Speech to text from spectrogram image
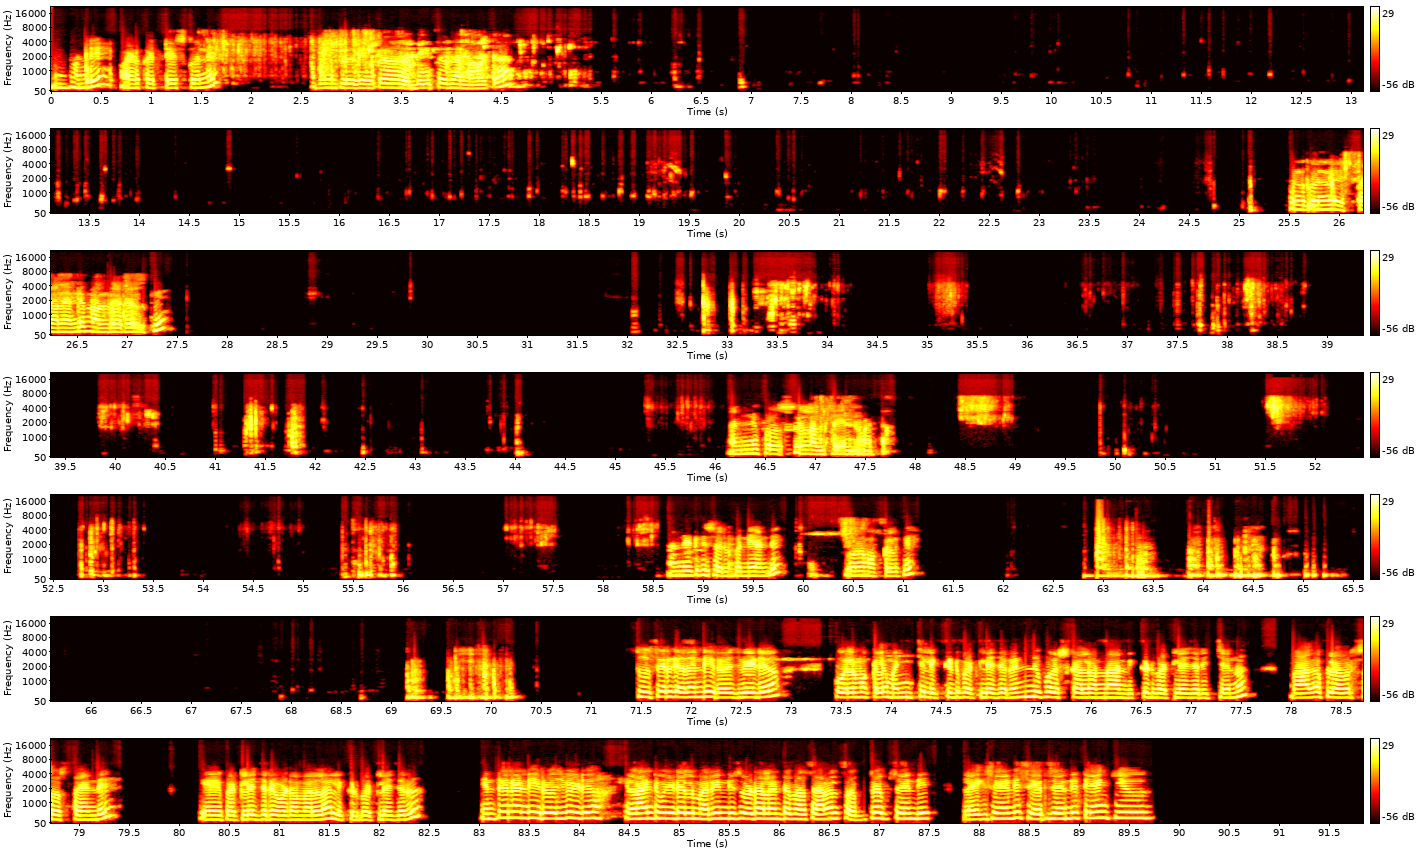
ఇదిగోండి వాడు కట్టేసుకొని దీంట్లో ఇంకా దిగుతుంది అన్నమాట కొన్ని కొన్ని ఇస్తానండి మందారాలకి. అన్ని పోస్టులు అంతాయి అన్నమాట. అన్నిటికీ సరిపోయినాయండి? పూల మొక్కలకి? చూసారు కదండి ఈ రోజు వీడియో. పూల మొక్కలకు మంచి లిక్విడ్ ఫర్టిలైజర్ అన్ని పోషకాలు ఉన్న లిక్విడ్ ఫర్టిలైజర్ ఇచ్చాను. బాగా ఫ్లవర్స్ వస్తాయండి. ఈ ఫర్టిలైజర్ ఇవ్వడం వల్ల లిక్విడ్ ఫర్టిలైజర్. ఇంతేనండి ఈ రోజు వీడియో. ఇలాంటి వీడియోలు మరిన్ని చూడాలంటే మా ఛానల్ సబ్స్క్రైబ్ చేయండి లైక్ చేయండి షేర్ చేయండి. Thank you.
